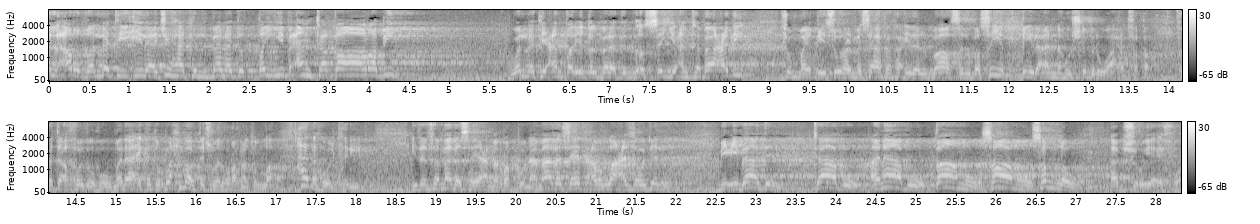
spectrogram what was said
الأرض التي إلى جهة البلد الطيب أن تقاربي والتي عن طريق البلد السيء أن تباعدي ثم يقيسون المسافة فإذا الباصل بسيط قيل أنه شبر واحد فقط. فتأخذه ملائكة الرحمة وتشمله رحمة الله. هذا هو الكريم. إذا فماذا سيعمل ربنا؟ ماذا سيفعل الله عز وجل؟ بعباد تابوا أنابوا قاموا صاموا صلوا. أبشروا يا إخوة.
